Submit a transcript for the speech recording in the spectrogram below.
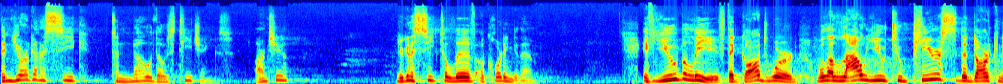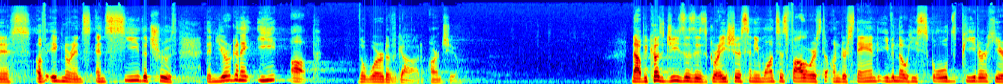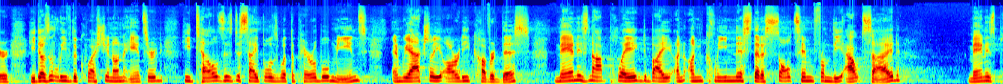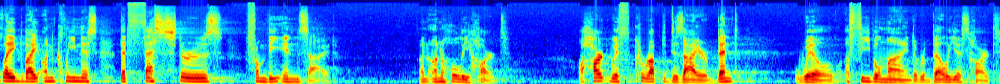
then you're going to seek to know those teachings, aren't you? You're going to seek to live according to them. If you believe that God's word will allow you to pierce the darkness of ignorance and see the truth, then you're going to eat up the word of God, aren't you? Now, because Jesus is gracious and he wants his followers to understand, even though he scolds Peter here, he doesn't leave the question unanswered. He tells his disciples what the parable means, and we actually already covered this. Man is not plagued by an uncleanness that assaults him from the outside, man is plagued by uncleanness that festers from the inside an unholy heart, a heart with corrupt desire, bent will, a feeble mind, a rebellious heart.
